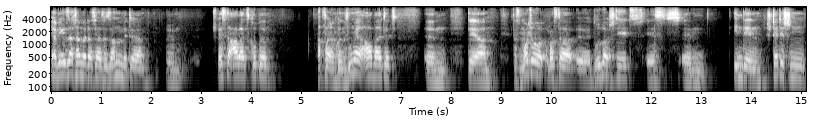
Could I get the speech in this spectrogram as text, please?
Ja, wie gesagt, haben wir das ja zusammen mit der ähm, Schwesterarbeitsgruppe Abfall und Konsum erarbeitet. Ähm, der, das Motto, was da äh, drüber steht, ist, ähm, in den städtischen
